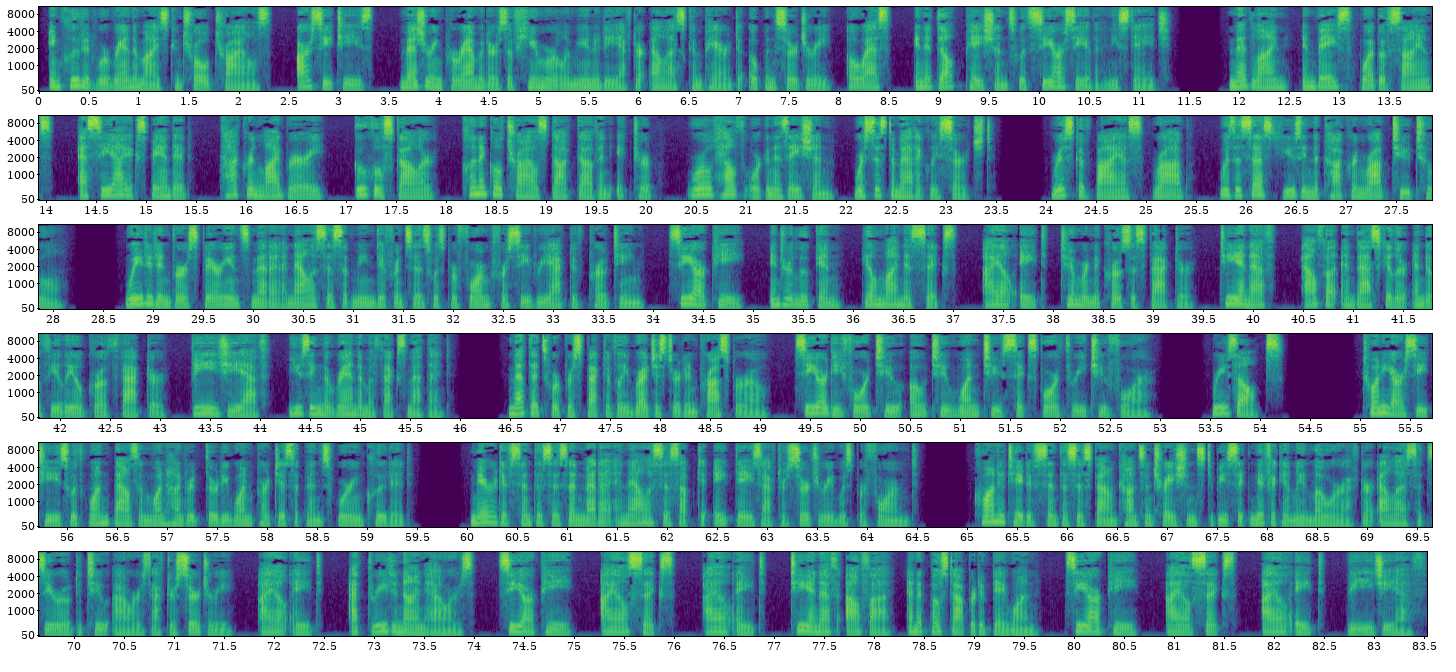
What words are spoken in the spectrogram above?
included were randomized controlled trials, RCTs, measuring parameters of humoral immunity after LS compared to open surgery, OS, in adult patients with CRC of any stage. Medline, Embase, Web of Science, SCI Expanded, Cochrane Library, Google Scholar, ClinicalTrials.gov, and ICTRP, World Health Organization, were systematically searched. Risk of bias, ROB, was assessed using the Cochrane ROB2 tool. Weighted inverse variance meta analysis of mean differences was performed for C reactive protein, CRP, interleukin, IL 6, IL 8, tumor necrosis factor, TNF, alpha and vascular endothelial growth factor, VEGF, using the random effects method. Methods were prospectively registered in Prospero, CRD 420212644324. Results 20 RCTs with 1,131 participants were included. Narrative synthesis and meta analysis up to eight days after surgery was performed. Quantitative synthesis found concentrations to be significantly lower after LS at 0 to 2 hours after surgery, IL 8, at 3 to 9 hours, CRP, IL 6, IL 8, TNF alpha, and at postoperative day 1, CRP, IL 6, IL 8, VEGF.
